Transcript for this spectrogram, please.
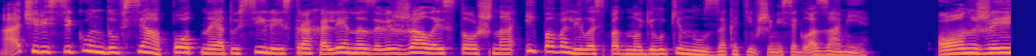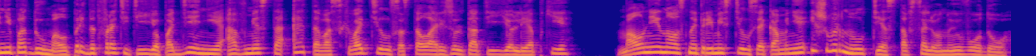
А через секунду вся, потная от усилий и страха Лена, завизжала истошно и повалилась под ноги Лукину с закатившимися глазами. Он же и не подумал предотвратить ее падение, а вместо этого схватил со стола результат ее лепки, молниеносно переместился ко мне и швырнул тесто в соленую воду.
